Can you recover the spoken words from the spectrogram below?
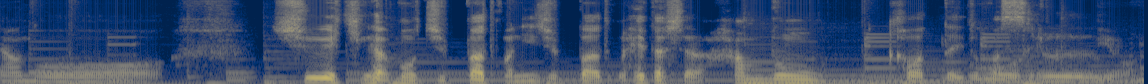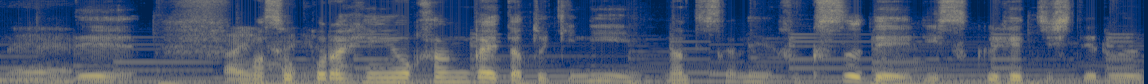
あのー収益がもう10%とか20%とか、下手したら半分変わったりとかするんで、よね。はいはいまあ、そこら辺を考えたときに、なんですかね、複数でリスクヘッジしてる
